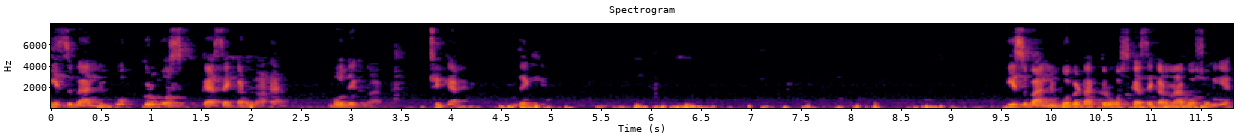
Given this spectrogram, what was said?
इस वैल्यू को क्रॉस कैसे करना है, वो देखना है। ठीक है? देखिए। इस वैल्यू को बेटा क्रॉस कैसे करना है, वो सुनिए।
